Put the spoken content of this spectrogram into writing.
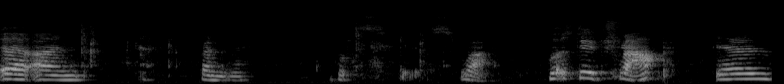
uh, and friend me. Let's get this right. Let's do a trap. Um.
